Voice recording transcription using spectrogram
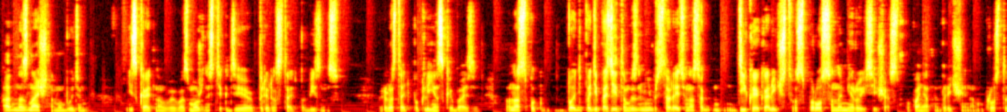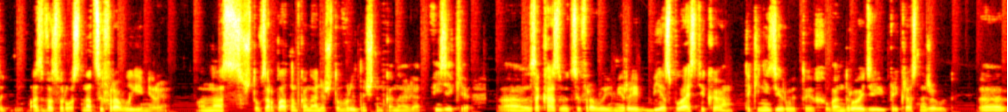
однозначно мы будем искать новые возможности, где прирастать по бизнесу прирастать по клиентской базе. У нас по, по, по депозитам, вы не представляете, у нас дикое количество спроса на миры сейчас по понятным причинам. Просто возрос на цифровые миры. У нас что в зарплатном канале, что в рыночном канале физики а, заказывают цифровые миры без пластика, токенизируют их в андроиде и прекрасно живут. А,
